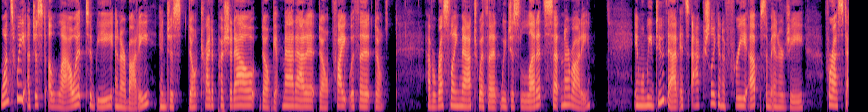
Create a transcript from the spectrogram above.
once we uh, just allow it to be in our body and just don't try to push it out, don't get mad at it, don't fight with it, don't have a wrestling match with it, we just let it set in our body. And when we do that, it's actually going to free up some energy for us to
